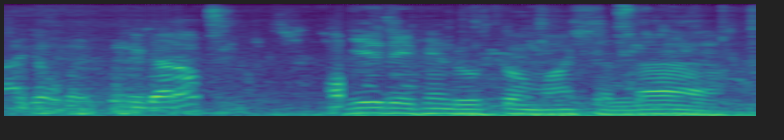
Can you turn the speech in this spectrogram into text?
आ जाओ भाई ये देखें दोस्तों माशाल्लाह।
